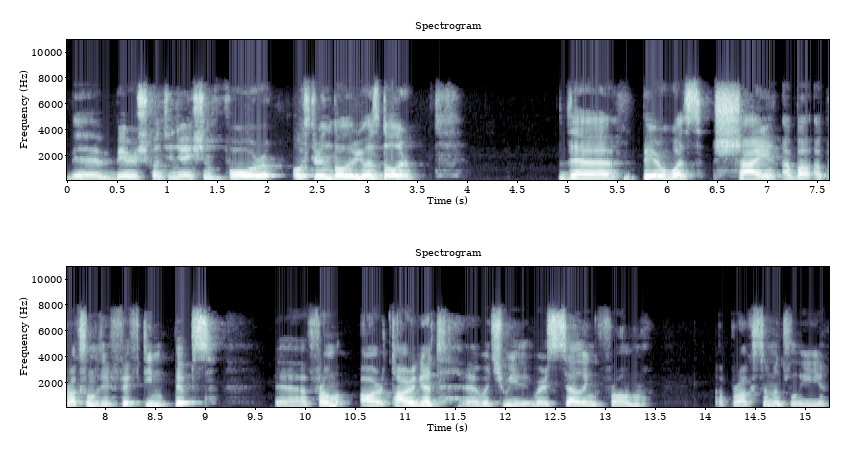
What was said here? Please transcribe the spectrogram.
uh, bearish continuation for Australian dollar US dollar. The pair was shy about approximately 15 pips uh, from our target, uh, which we were selling from approximately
